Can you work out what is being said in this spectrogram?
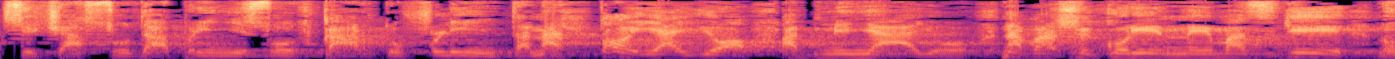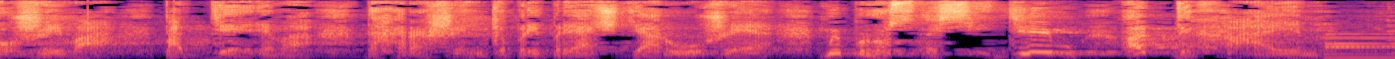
Сейчас сюда принесут карту Флинта. На что я ее обменяю? На ваши куриные мозги? Ну, живо, под дерево. Да хорошенько припрячьте оружие. Мы просто сидим, отдыхаем.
